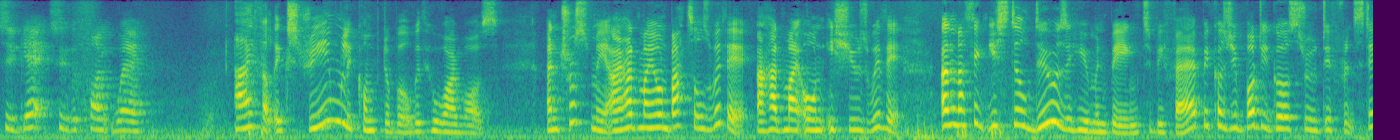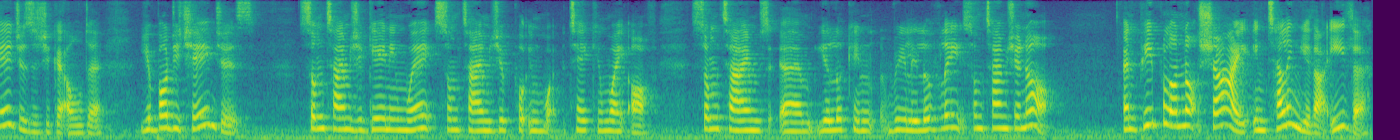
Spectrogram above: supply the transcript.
to get to the point where I felt extremely comfortable with who I was. And trust me, I had my own battles with it. I had my own issues with it. And I think you still do as a human being, to be fair, because your body goes through different stages as you get older. Your body changes. Sometimes you're gaining weight, sometimes you're putting taking weight off. Sometimes um, you're looking really lovely, sometimes you're not. And people are not shy in telling you that either.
